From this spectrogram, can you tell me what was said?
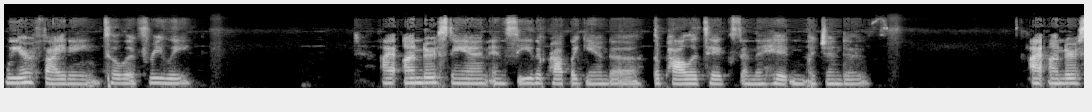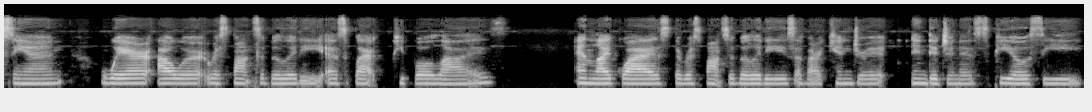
We are fighting to live freely. I understand and see the propaganda the politics and the hidden agendas. I understand where our responsibility as Black people lies, and likewise the responsibilities of our kindred, Indigenous, POC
